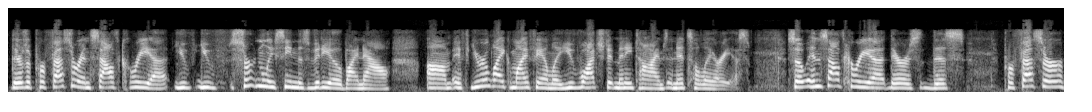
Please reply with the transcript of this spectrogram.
There's a professor in South Korea. You've you've certainly seen this video by now. Um, if you're like my family, you've watched it many times, and it's hilarious. So in South Korea, there's this professor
